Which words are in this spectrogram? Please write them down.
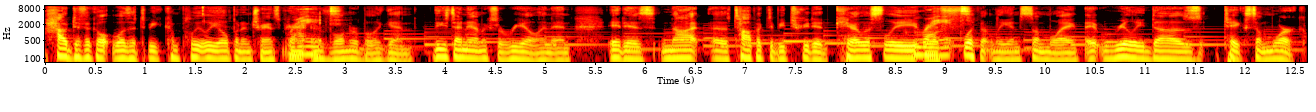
how difficult was it to be completely open and transparent and vulnerable again? These dynamics are real and, and it is not a topic to be treated carelessly or flippantly in some way. It really does take some work.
